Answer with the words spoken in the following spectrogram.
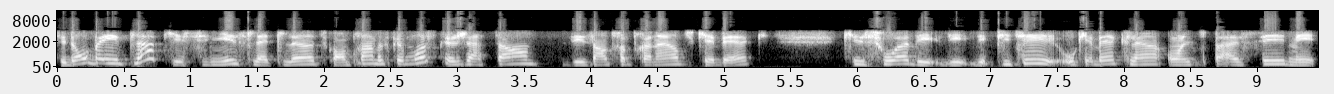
C'est donc bien plate qui ait signé cette lettre-là, tu comprends? Parce que moi, ce que j'attends des entrepreneurs du Québec, qu'ils soient des, des, des puis tu sais, au Québec, là, on le dit pas assez, mais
